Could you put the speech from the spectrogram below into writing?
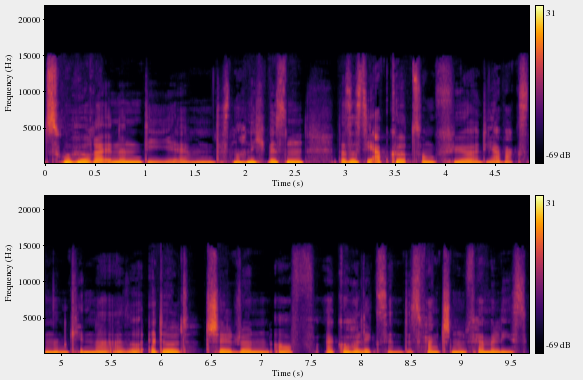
ZuhörerInnen, die ähm, das noch nicht wissen. Das ist die Abkürzung für die erwachsenen Kinder, also Adult Children of Alcoholics and Dysfunctional Families.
